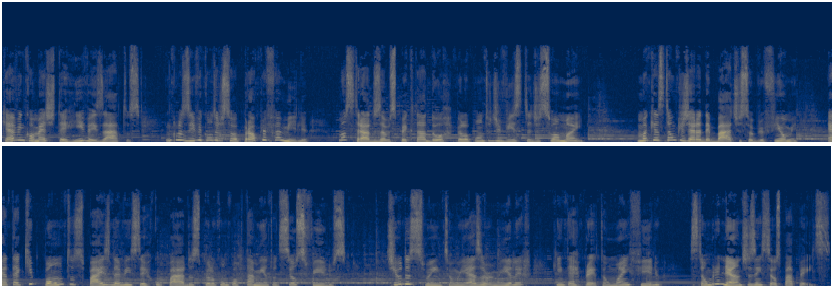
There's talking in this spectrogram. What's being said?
Kevin comete terríveis atos, inclusive contra sua própria família, mostrados ao espectador pelo ponto de vista de sua mãe. Uma questão que gera debate sobre o filme é até que ponto os pais devem ser culpados pelo comportamento de seus filhos. Tilda Swinton e Ezra Miller, que interpretam mãe e filho, estão brilhantes em seus papéis.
